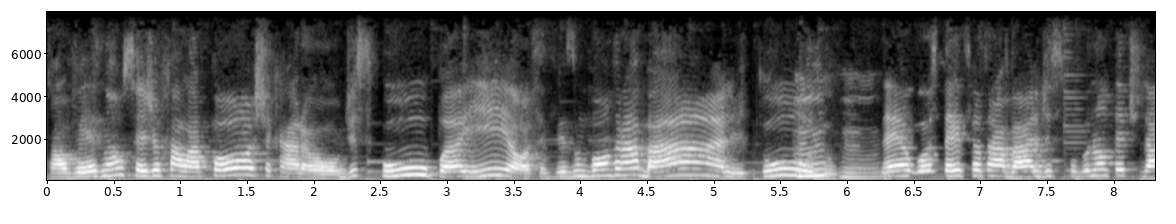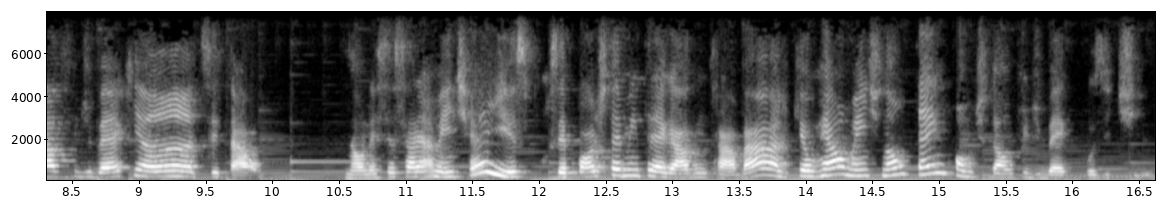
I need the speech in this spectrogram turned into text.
talvez não seja falar, poxa, Carol, desculpa aí, ó, você fez um bom trabalho e tudo, uhum. né? Eu gostei do seu trabalho, desculpa não ter te dado feedback antes e tal. Não necessariamente é isso, porque você pode ter me entregado um trabalho que eu realmente não tenho como te dar um feedback positivo.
